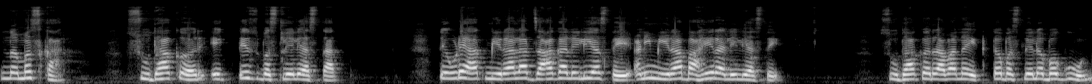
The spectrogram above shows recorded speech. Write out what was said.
नमस्कार. सुधाकर एकटेच बसलेले असतात. तेवढ्यात मीराला जाग आलेली असते आणि मीरा बाहेर आलेली असते. सुधाकर रावांना एकटं बसलेलं बघून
